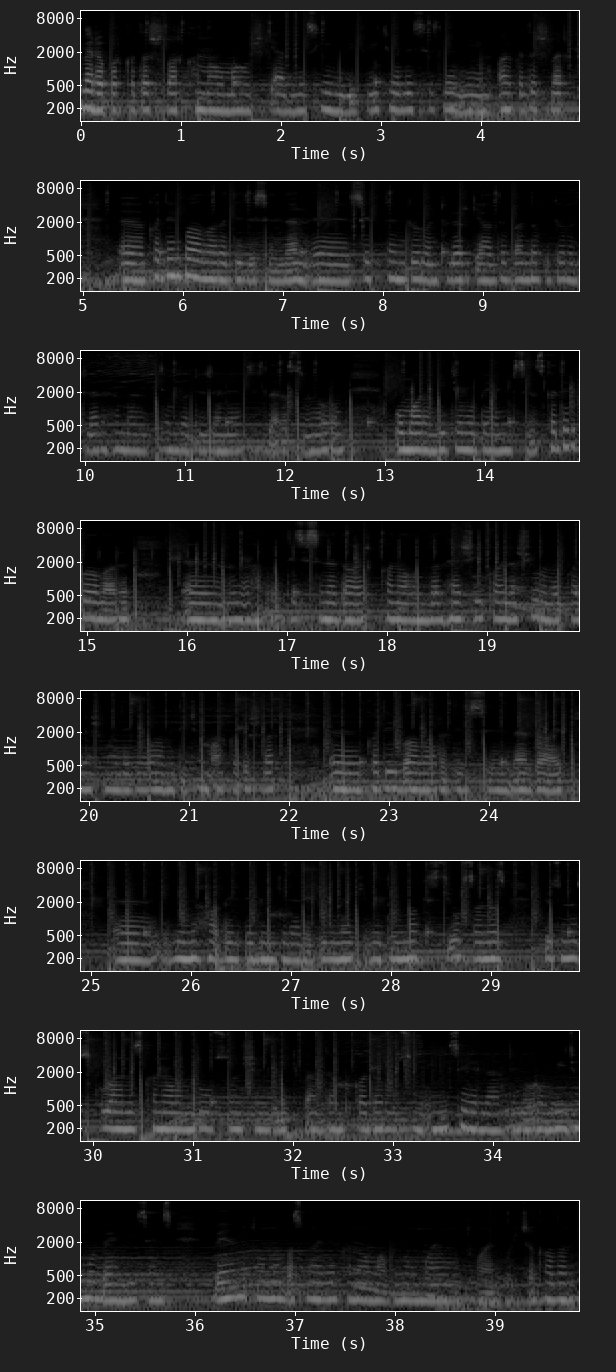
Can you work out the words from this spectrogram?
Merhaba arkadaşlar kanalıma hoş geldiniz. Yeni bir video ile sizlerleyim. Arkadaşlar e, Kader Bağları dizisinden e, setten görüntüler geldi. Ben de bu görüntüleri hemen videomda düzenleyip sizlere sunuyorum. Umarım videomu beğenirsiniz. Kader Bağları e, dizisine dair kanalımdan her şeyi paylaşıyorum ve paylaşmaya devam edeceğim. Arkadaşlar Kader Bağları dizisine dair yeni haber ve bilgileri bilmek ve duymak istiyorsanız gözünüz kulağınız kanalımda olsun. Şimdilik benden bu kadar olsun. İyi seyirler diliyorum. Videomu beğendiyseniz beğen butonuna basmayı ve kanalıma abone olmayı unutmayın. Hoşçakalın.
